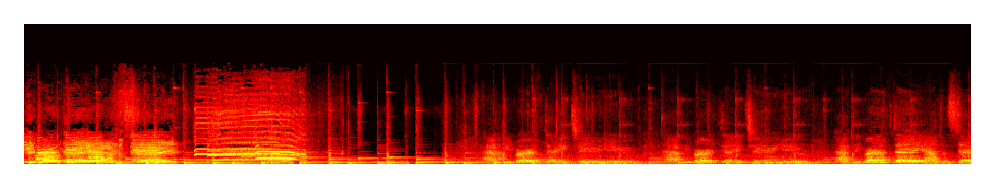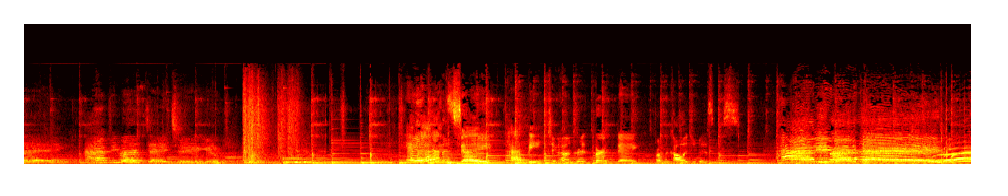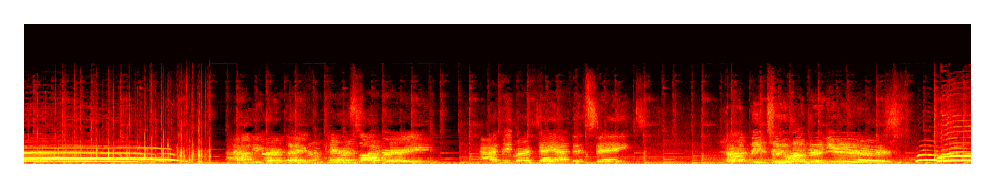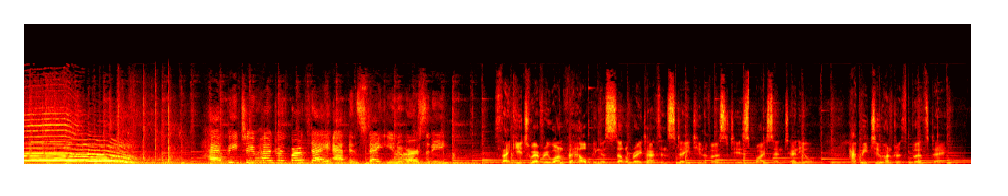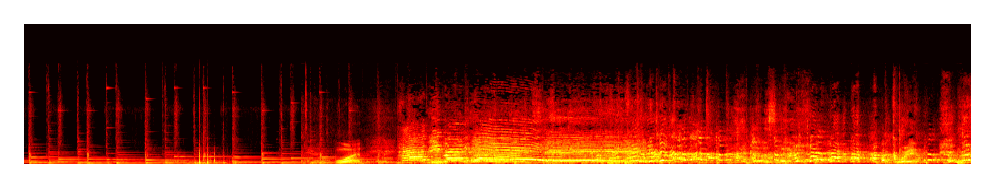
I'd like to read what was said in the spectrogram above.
Happy birthday, Athens Happy birthday to you. Happy birthday to you. Happy birthday, Athens Happy birthday to you. hey, Athens Happy 200th birthday from the College of Business. Happy Library. Happy birthday, Athens State. Happy 200 years! Happy 200th birthday, Athens State University. Thank you to everyone for helping us celebrate Athens State University's bicentennial. Happy 200th birthday. One. Happy birthday! Yeah.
